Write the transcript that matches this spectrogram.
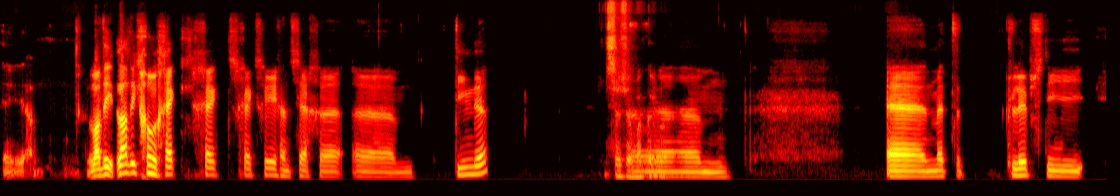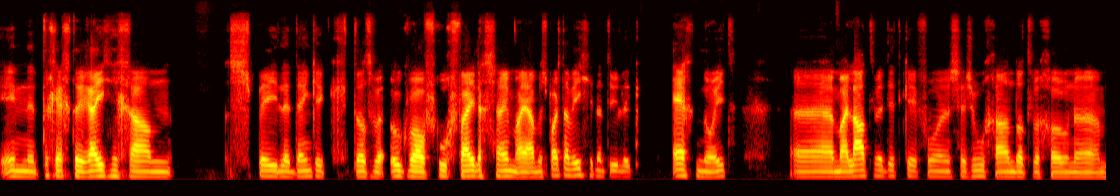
ja, laat, ik, laat ik gewoon gek, gek, gekscherend zeggen. ehm, tiende. Dat zou zomaar kunnen. Ehm, en met de clubs die in het rechte rijtje gaan spelen, denk ik dat we ook wel vroeg veilig zijn. Maar ja, bij Sparta weet je het natuurlijk echt nooit. Eh, maar laten we dit keer voor een seizoen gaan dat we gewoon ehm,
